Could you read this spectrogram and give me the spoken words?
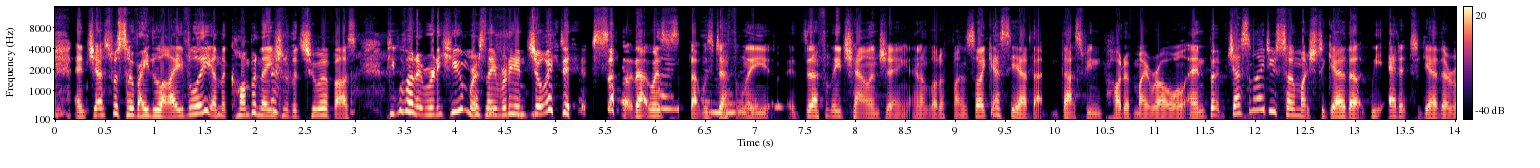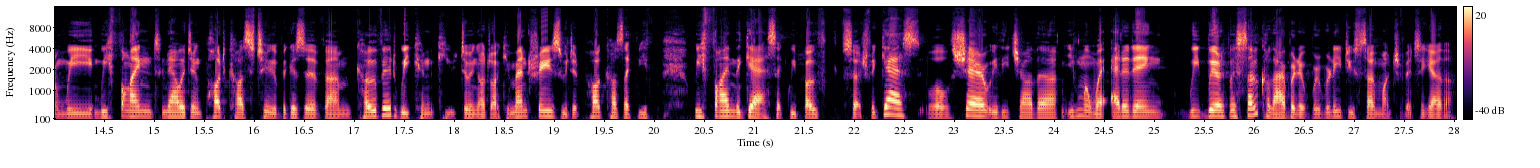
and Jess was so very lively, and the combination of the two of us, people found it really humorous. They really enjoyed it. So that was that was definitely definitely challenging and a lot of fun. So I guess yeah, that that's been part of my role. And but Jess and I do so much together. We edit together, and we we find now we're doing podcasts too because of um, COVID. We can keep doing our documentaries. We did podcasts like we we find the guests. Like we both search for guests. We'll share it with each other. Even when we're editing, we, we're, we're so collaborative. We really do so much of it together.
